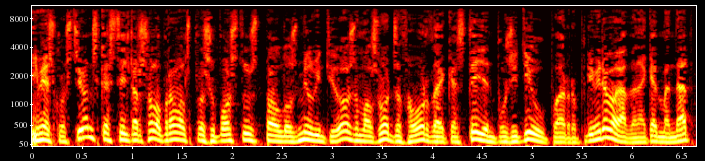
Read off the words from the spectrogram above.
I més qüestions, Castellterçol aprova els pressupostos pel 2022 amb els vots a favor de Castell en positiu. Per primera vegada en aquest mandat,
